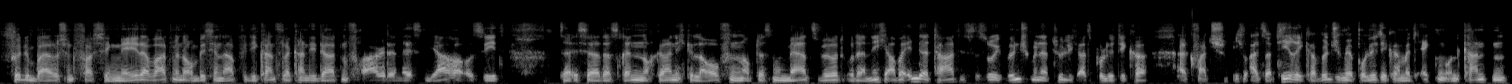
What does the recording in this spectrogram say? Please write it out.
Für den bayerischen Fasching. Nee, da warten wir noch ein bisschen ab, wie die Kanzlerkandidatenfrage der nächsten Jahre aussieht. Da ist ja das Rennen noch gar nicht gelaufen, ob das nun März wird oder nicht. Aber in der Tat ist es so, ich wünsche mir natürlich als Politiker, äh Quatsch, ich als Satiriker wünsche mir Politiker mit Ecken und Kanten,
